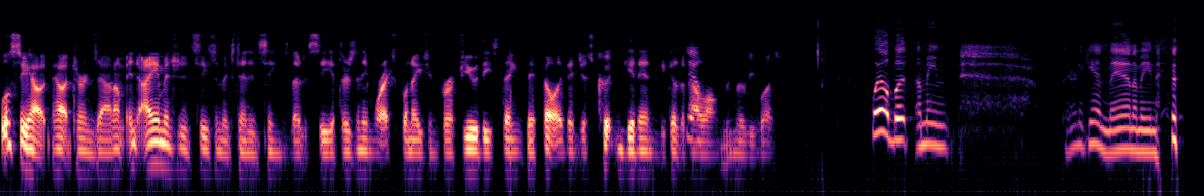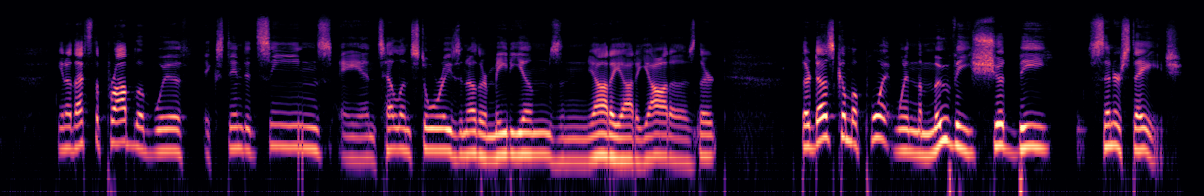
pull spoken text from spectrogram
We'll see how it, how it turns out. I'm, and I am interested to see some extended scenes though to see if there's any more explanation for a few of these things they felt like they just couldn't get in because of Yeah. how long the movie was. Well, but I mean, there and again, man, I mean, you know, that's the problem with extended scenes and telling stories in other mediums and yada yada yada. Is there there does come a point when the movie should be center stage.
